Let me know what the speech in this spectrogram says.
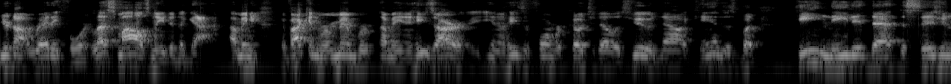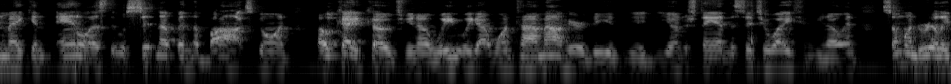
you're not ready for it. Les Miles needed a guy. I mean, if I can remember, I mean, he's our, you know, he's a former coach at LSU and now at Kansas, but he needed that decision making analyst that was sitting up in the box going, okay, coach, you know, we, we got one time out here. Do you, you, do you understand the situation? You know, and someone really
